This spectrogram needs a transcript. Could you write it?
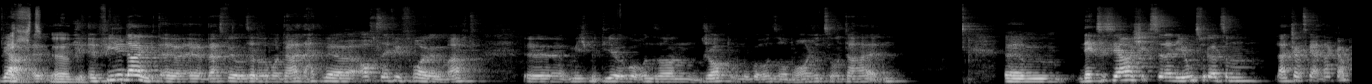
Ja, Echt, äh, ähm, vielen Dank, äh, dass wir uns darüber unterhalten. Hat mir auch sehr viel Freude gemacht, äh, mich mit dir über unseren Job und über unsere Branche zu unterhalten. Ähm, nächstes Jahr schickst du die Jungs wieder zum Landschaftsgärtner Cup?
